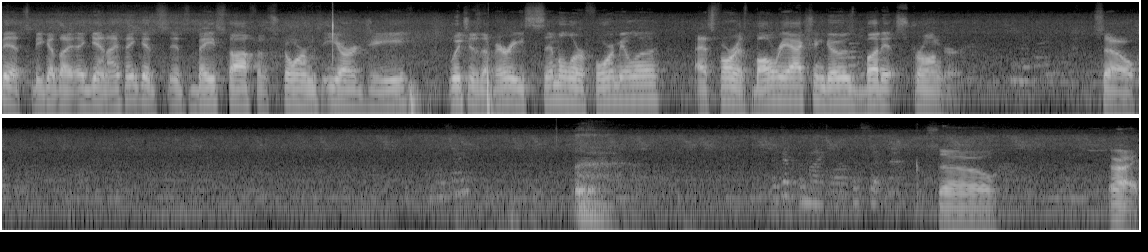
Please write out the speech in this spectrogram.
fits because I again I think it's it's based off of Storm's ERG, which is a very similar formula as far as ball reaction goes, but it's stronger. So So, all right.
